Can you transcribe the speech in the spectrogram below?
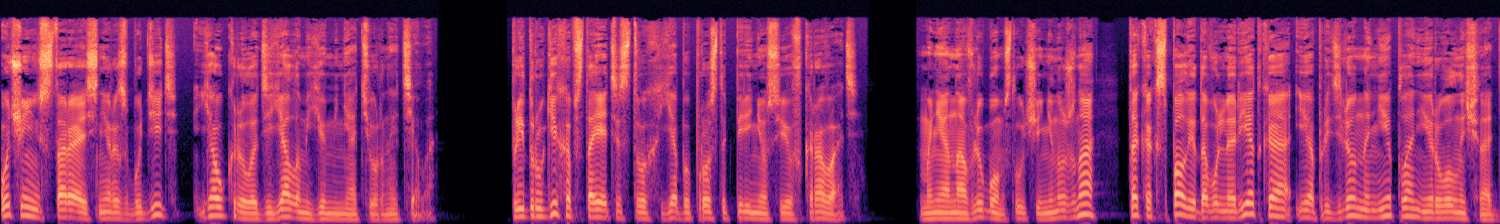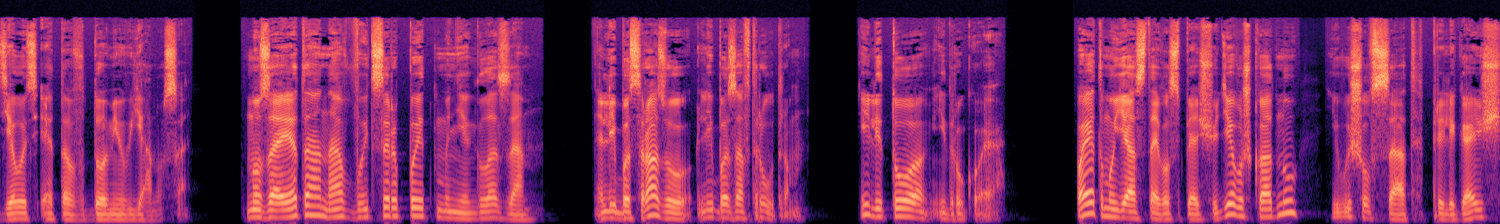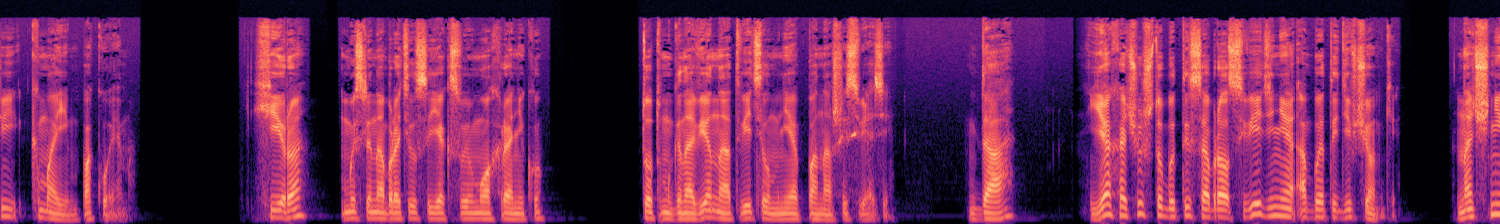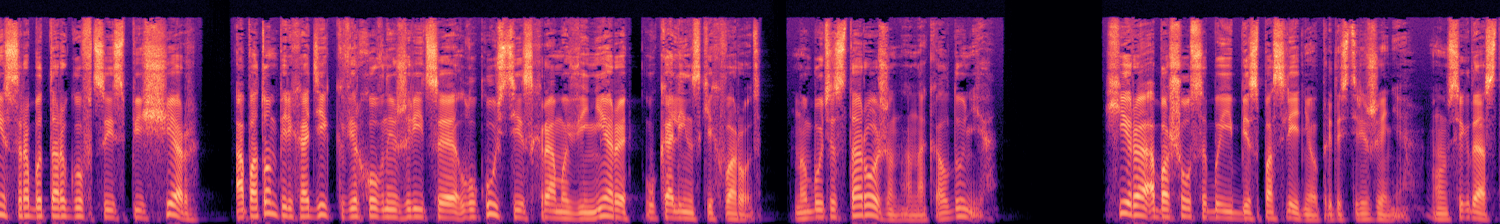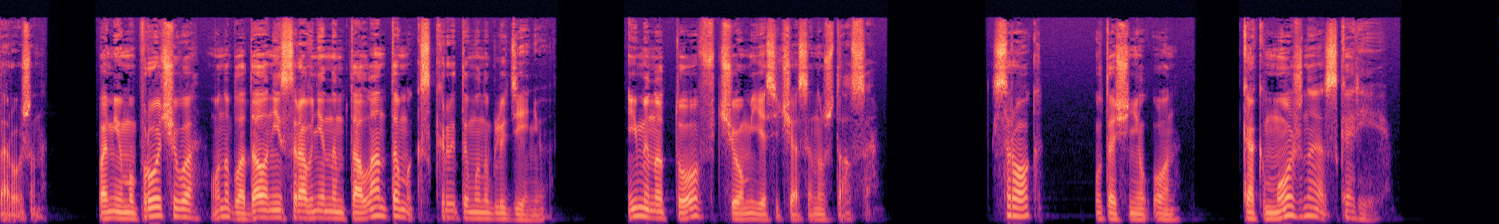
Очень стараясь не разбудить, я укрыл одеялом ее миниатюрное тело. При других обстоятельствах я бы просто перенес ее в кровать. Мне она в любом случае не нужна, так как спал я довольно редко и определенно не планировал начинать делать это в доме у Януса. Но за это она выцарапает мне глаза. Либо сразу, либо завтра утром. Или то и другое. Поэтому я оставил спящую девушку одну и вышел в сад, прилегающий к моим покоям. «Хира», — мысленно обратился я к своему охраннику. Тот мгновенно ответил мне по нашей связи. «Да. Я хочу, чтобы ты собрал сведения об этой девчонке. Начни с работорговца из пещер, а потом переходи к верховной жрице Лукусти из храма Венеры у Калинских ворот. Но будь осторожен, она колдунья». Хира обошелся бы и без последнего предостережения. Он всегда осторожен. Помимо прочего, он обладал несравненным талантом к скрытому наблюдению. Именно то, в чем я сейчас и нуждался. «Срок», — уточнил он, — «как можно скорее».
